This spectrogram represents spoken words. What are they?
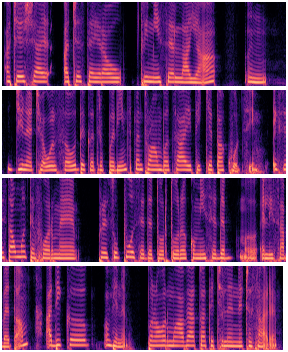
Aceștia, acestea erau trimise la ea în gineceul său de către părinți pentru a învăța eticheta curții. Existau multe forme presupuse de tortură comise de uh, Elisabeta, adică, în fine, până la urmă avea toate cele necesare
